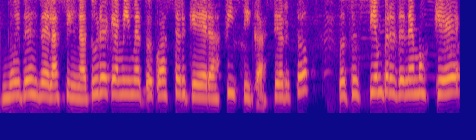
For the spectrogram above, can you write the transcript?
muy desde la asignatura que a mí me tocó hacer, que era física, ¿cierto? Entonces siempre tenemos que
